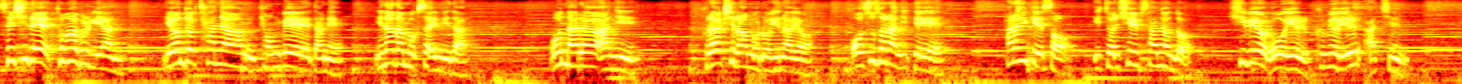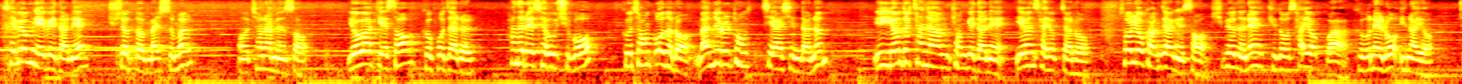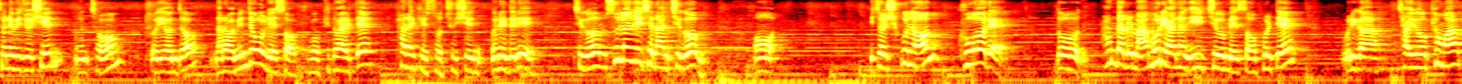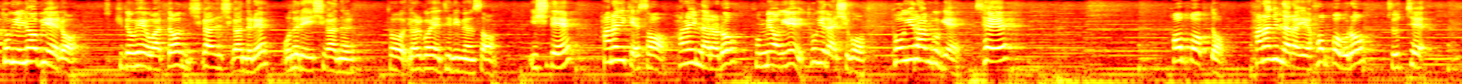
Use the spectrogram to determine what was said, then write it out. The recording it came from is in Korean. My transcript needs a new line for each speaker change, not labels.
새 시대 통합을 위한 예언적 찬양 경배단의 이나단 목사입니다. 온 나라 안이 불확실함으로 인하여 어수선한 이때에 하나님께서 2014년도 12월 5일 금요일 아침 새벽 예배단에 주셨던 말씀을 어, 전하면서 여호와께서 그 보좌를 하늘에 세우시고 그 정권으로 만유를 통치하신다는 이 예언적 찬양 경배단의 예언 사역자로 서울역 광장에서 10여 년의 기도 사역과 그 은혜로 인하여 주님이 주신 은총 또 예언적 나라와 민족을 위해서 구국 기도할 때 하나님께서 주신 은혜들이 지금 수년이 지난 지금 어 2019년 9월에 또 한 달을 마무리하는 이 즈음에서 볼때 우리가 자유 평화 통일 협의회로 기도해 왔던 시간 시간들의 오늘의 이 시간을 더 열거해 드리면서 이 시대에 하나님께서 하나님 나라로 분명히 통일하시고 통일 한국의 새 헌법도 하나님 나라의 헌법으로 주체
